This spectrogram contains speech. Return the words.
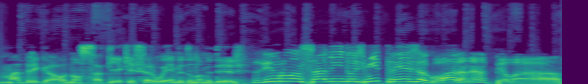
Madrigal, não sabia que esse era o M do nome dele. Livro lançado em 2013 agora, né, pela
